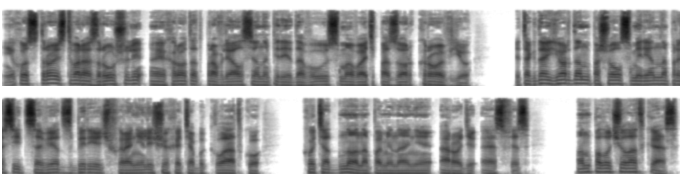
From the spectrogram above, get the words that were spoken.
Их устройство разрушили, а их род отправлялся на передовую смывать позор кровью. И тогда Йордан пошел смиренно просить совет сберечь в хранилище хотя бы кладку, хоть одно напоминание о роде Эсфис. Он получил отказ.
